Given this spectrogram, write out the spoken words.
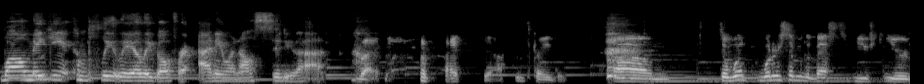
While making it completely illegal for anyone else to do that. Right. right. Yeah, it's crazy. Um, so what what are some of the best you you're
